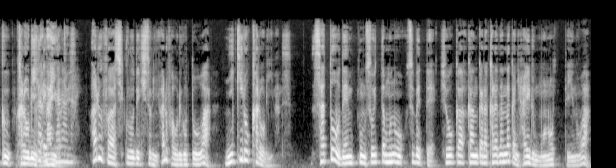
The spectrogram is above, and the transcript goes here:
くカロリーがないわけです。アルファシクロデキストリン、アルファオリゴ糖は2キロカロリーなんです。砂糖、でんぷん、そういったものをすべて消化管から体の中に入るものっていうのは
